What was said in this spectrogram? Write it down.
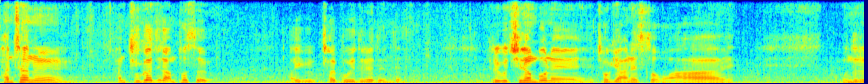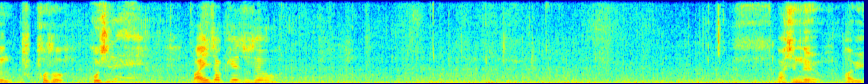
반찬을 한 두 가지를 안 펐어요. 아 이거 잘 보여드려야 되는데 그리고 지난번에 저기 안 했어. 아 오늘은 푹 퍼서 고시네. 많이 잡게 해주세요. 맛있네요 밥이.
